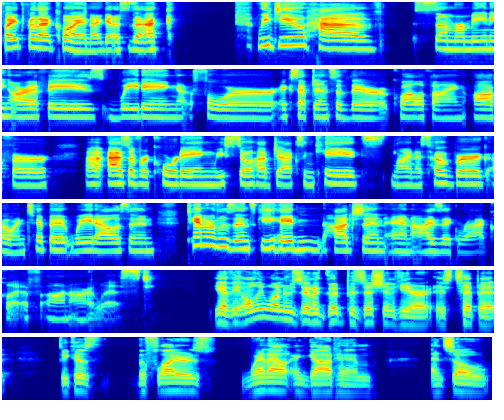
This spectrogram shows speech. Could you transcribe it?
fight for that coin, I guess, Zach. We do have some remaining RFAs waiting for acceptance of their qualifying offer. Uh, as of recording, we still have Jackson Cates, Linus Hogberg, Owen Tippett, Wade Allison, Tanner Laczynski, Hayden Hodgson, and Isaac Ratcliffe on our list. Yeah, the only one who's in a good position here is Tippett because the Flyers went out and got him. And so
